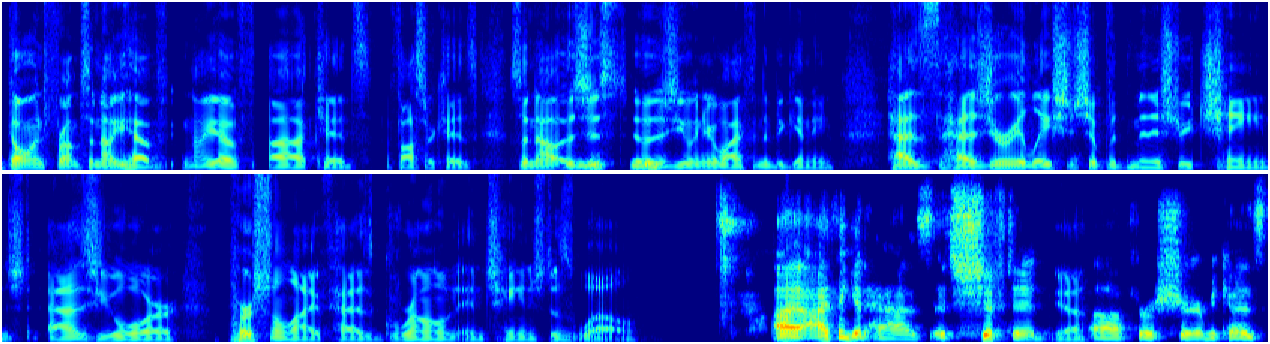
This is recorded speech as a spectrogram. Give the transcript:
Going from so now you have now you have uh, kids, foster kids. So now it was Mhm, just it mhm. was you and your wife in the beginning. Has has your relationship with ministry changed as your personal life has grown and changed as well? I, I think it has. It's shifted Yeah. uh, for sure because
